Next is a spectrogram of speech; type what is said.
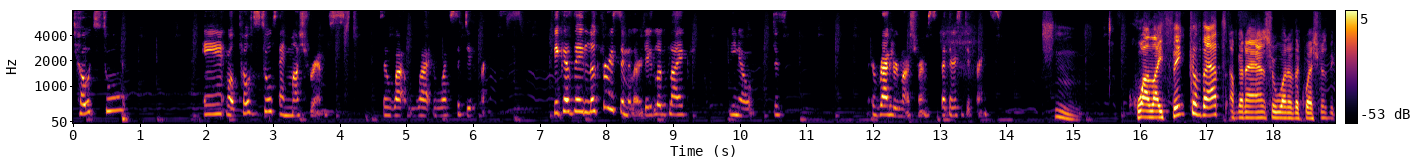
toadstool and well toadstools and mushrooms. So what what what's the difference? Because they look very similar. They look like, you know, just regular mushrooms, but there's a difference. Hmm. While I think of that, I'm going to answer one of the questions. bec-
